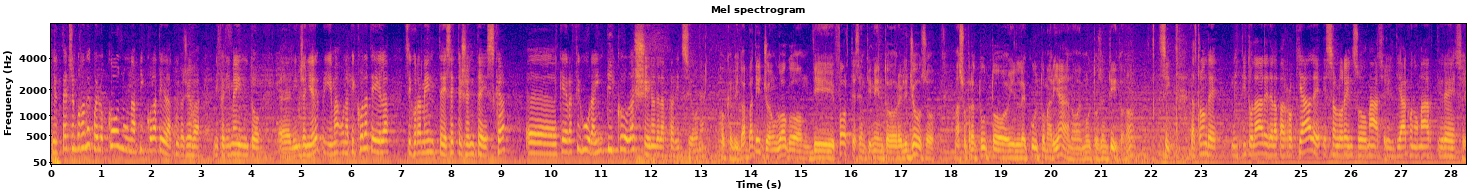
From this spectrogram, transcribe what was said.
il pezzo importante è quello con una piccola tela a cui faceva riferimento eh, l'ingegnere prima, una piccola tela sicuramente settecentesca eh, che raffigura in piccolo la scena dell'apparizione. Ho capito. Abbateggio è un luogo di forte sentimento religioso, ma soprattutto il culto mariano è molto sentito, no? Sì, d'altronde il titolare della parrocchiale è San Lorenzo Martire, il diacono martire Sì.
